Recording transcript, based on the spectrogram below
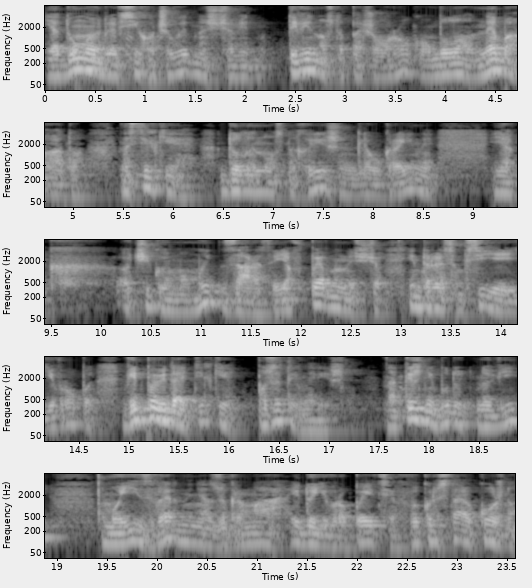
Я думаю, для всіх очевидно, що від 91-го року було небагато настільки доленосних рішень для України, як очікуємо ми зараз. І я впевнений, що інтересам всієї Європи відповідає тільки позитивне рішення. На тижні будуть нові мої звернення, зокрема і до європейців. Використаю кожну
